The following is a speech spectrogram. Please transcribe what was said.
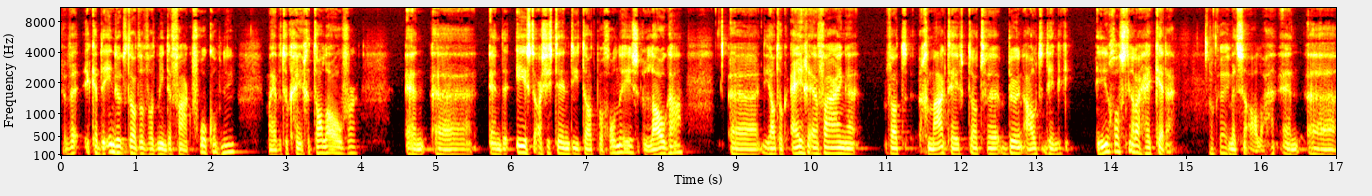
We- ik heb de indruk dat het wat minder vaak voorkomt nu, maar we hebben natuurlijk geen getallen over. En, eh, en de eerste assistent die dat begonnen is, Laura, eh, die had ook eigen ervaringen wat gemaakt heeft dat we burn-out, denk ik, in ieder geval sneller herkennen met z'n allen. En uh,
